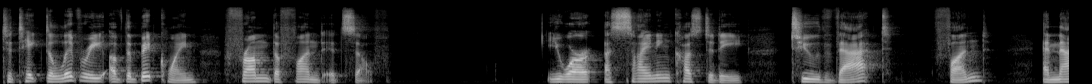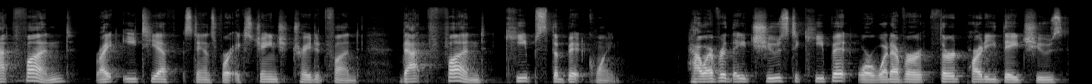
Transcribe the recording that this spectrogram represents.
to take delivery of the Bitcoin from the fund itself. You are assigning custody to that fund, and that fund, right? ETF stands for Exchange Traded Fund. That fund keeps the Bitcoin. However, they choose to keep it, or whatever third party they choose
